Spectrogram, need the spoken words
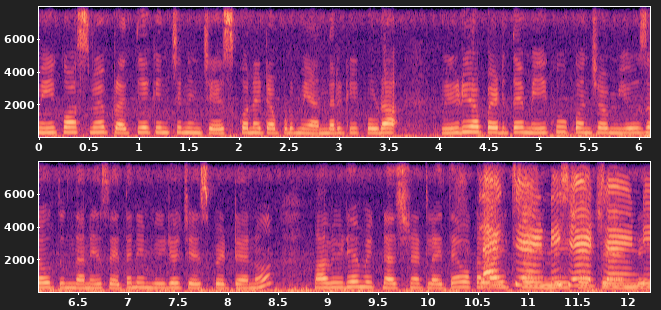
మీకోసమే ప్రత్యేకించి నేను చేసుకునేటప్పుడు మీ అందరికీ కూడా వీడియో పెడితే మీకు కొంచెం యూజ్ అవుతుంది అనేసి అయితే నేను వీడియో చేసి పెట్టాను. మా వీడియో మీకు నచ్చినట్లయితే ఒక లైక్ చేయండి షేర్ చేయండి.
